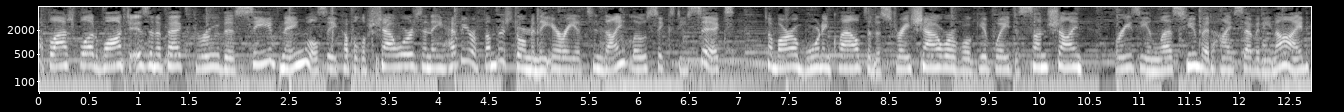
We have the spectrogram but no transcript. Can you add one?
A flash flood watch is in effect through this evening. We'll see a couple of showers and a heavier thunderstorm in the area tonight, low 66. Tomorrow, morning clouds and a stray shower will give way to sunshine, breezy and less humid, high 79.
